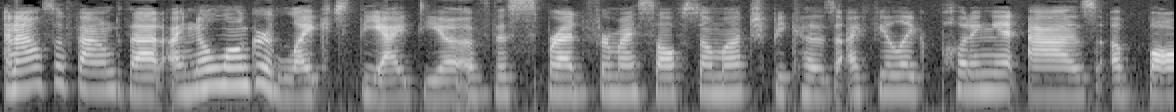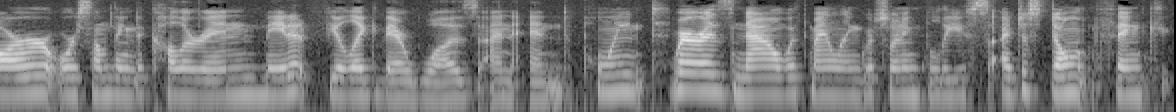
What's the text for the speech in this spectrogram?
And I also found that I no longer liked the idea of this spread for myself so much because I feel like putting it as a bar or something to color in made it feel like there was an end point. Whereas now with my language learning beliefs, I just don't think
